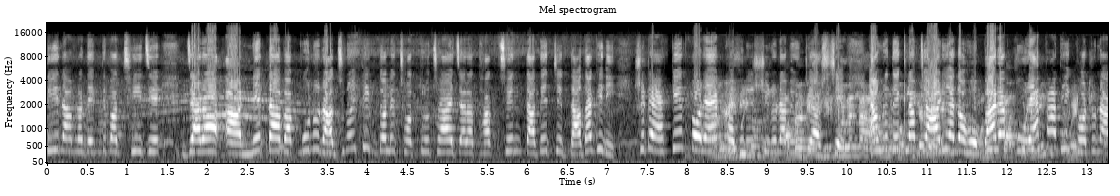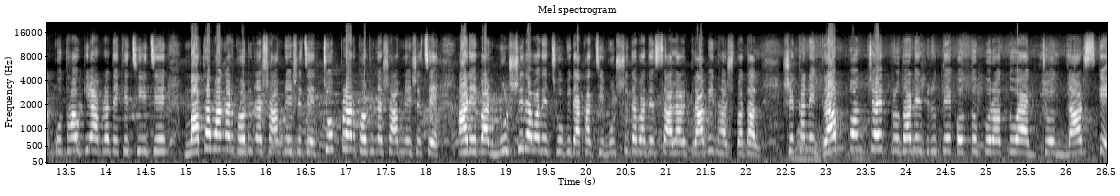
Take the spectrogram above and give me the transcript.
দিন আমরা দেখতে পাচ্ছি যে যারা নেতা বা কোনো রাজনৈতিক দলের ছত্রছায় যারা থাকছেন তাদের যে দাদাগিরি সেটা একের পর এক খবরের শিরোনামে উঠে আসছে। আমরা দেখলাম যে আরিয়াদহ ব্যারাকপুর একাধিক ঘটনা কোথাও গিয়ে আমরা দেখেছি যে মাথা ভাঙার ঘটনা সামনে এসেছে চোপড়ার ঘটনা সামনে এসেছে। আর এবার মুর্শিদাবাদের ছবি দেখাচ্ছি মুর্শিদাবাদের সালার গ্রামীণ হাসপাতাল। সেখানে গ্রাম পঞ্চায়েত প্রধানের বিরুদ্ধে কর্তব্যরত একজন নার্সকে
